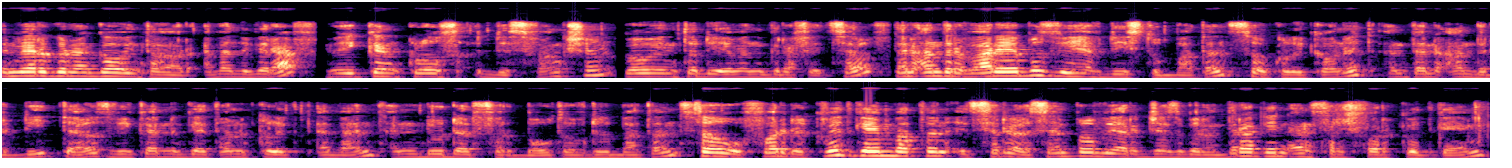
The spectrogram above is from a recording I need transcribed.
Then we're gonna go into our event graph. We can close this function, go into the event graph itself. Then under variables, we have these two buttons. So click on it. And then under details, we can get on clicked event and do that for both of the buttons. So for the quit game button, it's real simple. We are just gonna drag in and search for quit game.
